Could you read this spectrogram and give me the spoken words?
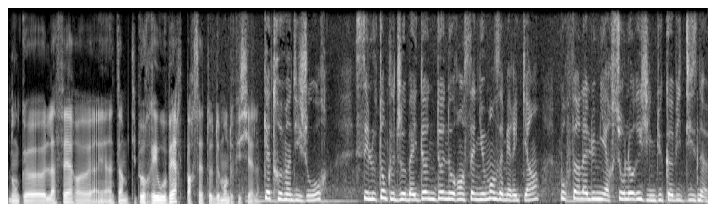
Donc euh, l'affaire euh, est un petit peu réouverte par cette demande officielle. 90 jours c'est le temps que Joe Biden donne aux renseignements américains pour faire la lumière sur l'origine du Covid-19.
